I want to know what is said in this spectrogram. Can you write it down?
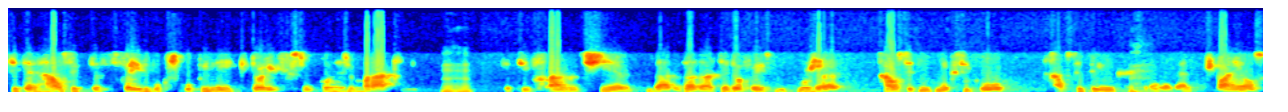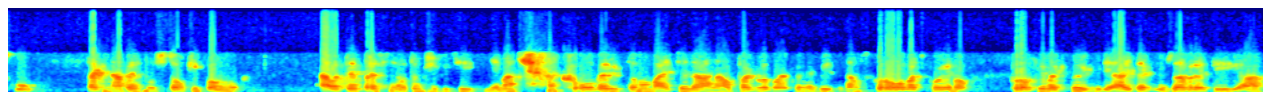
si ten housing cez Facebook skupiny, ktorých sú úplne že mraky. Mm-hmm. Keď si v angličtine zadáte do Facebooku, že house sitting v Mexiku, house sitting mm-hmm. v Španielsku, tak nabehnú stovky ponúk. Ale to je presne o tom, že vy si nemáte ako overiť toho majiteľa a naopak, lebo ako nebudete tam scrollovať po jeho profile, ktorý bude aj tak uzavretý a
